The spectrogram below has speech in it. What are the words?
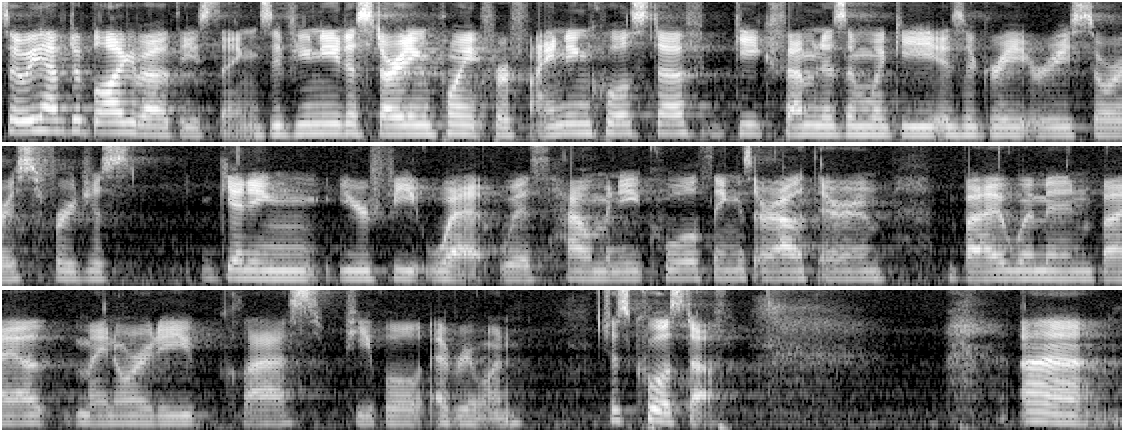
so we have to blog about these things. If you need a starting point for finding cool stuff, Geek Feminism Wiki is a great resource for just getting your feet wet with how many cool things are out there and by women, by uh, minority class people, everyone. Just cool stuff. Um,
